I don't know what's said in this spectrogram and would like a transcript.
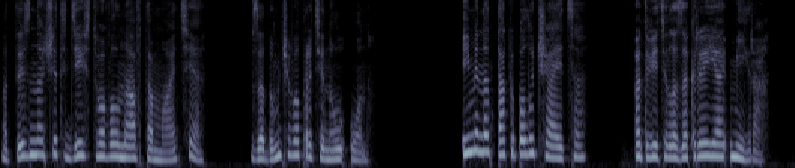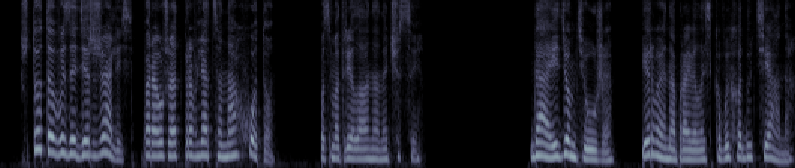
«А ты, значит, действовал на автомате?» — задумчиво протянул он. «Именно так и получается», — ответила за Крея Мира. «Что-то вы задержались, пора уже отправляться на охоту», — посмотрела она на часы. «Да, идемте уже», — первая направилась к выходу Тиана.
